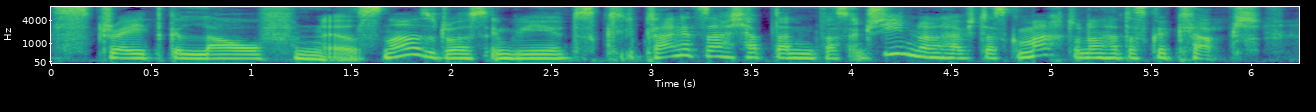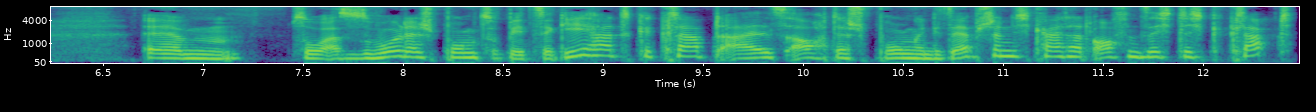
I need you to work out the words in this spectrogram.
straight gelaufen ist. Ne? Also du hast irgendwie, das klang jetzt nach, ich habe dann was entschieden, dann habe ich das gemacht und dann hat das geklappt. Ähm, so, also sowohl der Sprung zu BCG hat geklappt, als auch der Sprung in die Selbstständigkeit hat offensichtlich geklappt.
